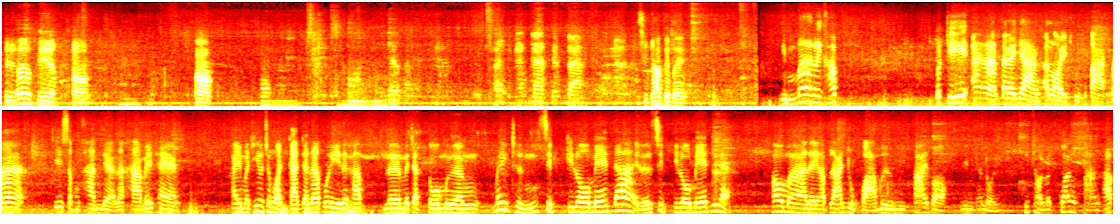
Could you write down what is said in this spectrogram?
คือก็คืออ๋ออ๋อสุดยอดไปเลยอิ่มมากเลยครับ เมื่อกี้อาหารแต่ละอย่างอร่อยถูกปากมาก ที่สำคัญเนี่ย ราคาไม่แพง รมาเที่ยวจังหวัดกาญจนบุรีนะครับ เลยมาจากตัวเมืองไม่ถึง 10 กิโลเมตรได้หรือ 10 กิโลเมตรนี่แหละเข้ามาเลยครับร้านอยู่ขวามือมีป้ายบอกริมถนนที่จอดรถกว้างขวางครับ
